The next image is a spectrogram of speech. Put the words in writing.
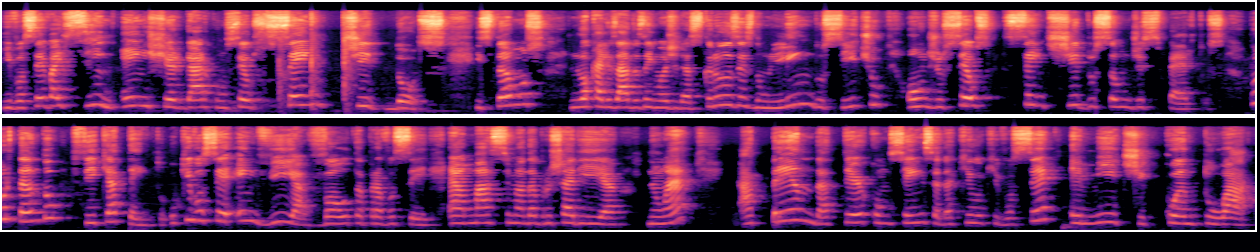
E você vai sim enxergar com seus sentidos. Estamos localizados em Mogi das Cruzes, num lindo sítio onde os seus sentidos são despertos. Portanto, fique atento. O que você envia volta para você. É a máxima da bruxaria, não é? Aprenda a ter consciência daquilo que você emite quanto a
